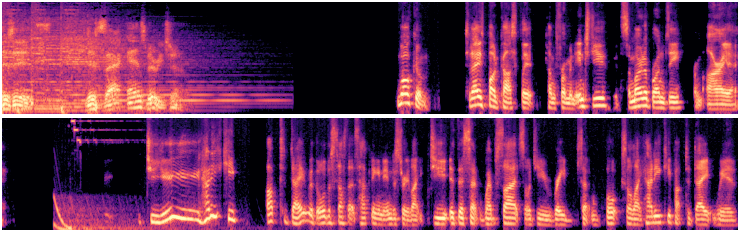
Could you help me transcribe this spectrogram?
This is the Zac Anesbury Show. Welcome. Today's podcast clip comes from an interview with Simona Bronzi from RAA. Do you, how do you keep up to date with all the stuff that's happening in industry? Like, do you, is there certain websites or do you read certain books or like, how do you keep up to date with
